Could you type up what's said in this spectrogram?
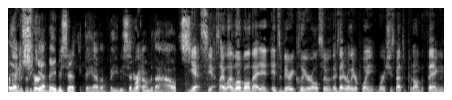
oh yeah, And 'cause this she her- can't babysit. Like they have a babysitter Right. come to the house. Yes, yes, I, I love all that. It, it's very clear. Also, there's that earlier point where she's about to put on the thing, and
